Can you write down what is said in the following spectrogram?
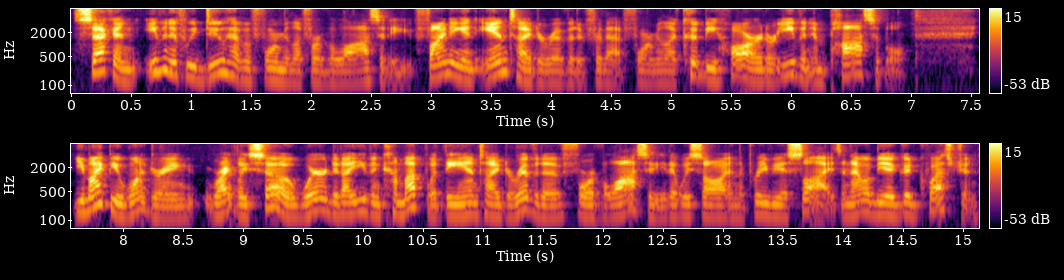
Second, even if we do have a formula for velocity, finding an antiderivative for that formula could be hard or even impossible. You might be wondering, rightly so, where did I even come up with the antiderivative for velocity that we saw in the previous slides? And that would be a good question.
